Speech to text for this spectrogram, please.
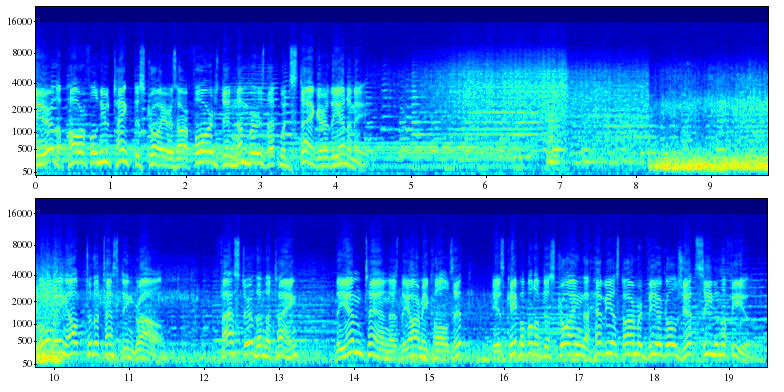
Here, the powerful new tank destroyers are forged in numbers that would stagger the enemy. Rolling out to the testing ground. Faster than the tank, the M10, as the Army calls it, is capable of destroying the heaviest armored vehicles yet seen in the field.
